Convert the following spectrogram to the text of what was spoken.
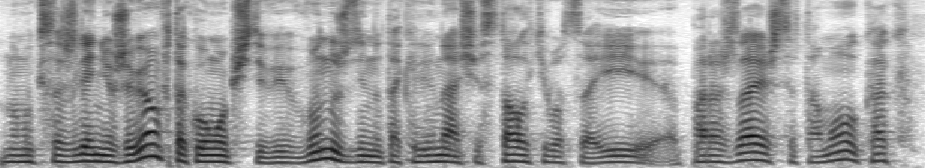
но мы, к сожалению, живем в таком обществе, вынуждены так или иначе сталкиваться и поражаешься тому, как, э,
